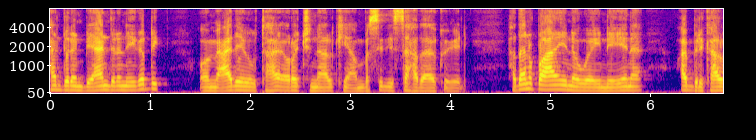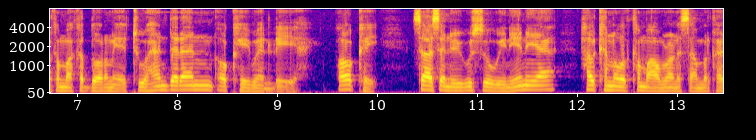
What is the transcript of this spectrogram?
hundred by iga dhig oo macdaheedu tahay originalkii amba sidii saxda a ku celi haddaan u baahanayna weyneeyana cabirka halkan baan ka dooranaya two hundred okay baan leeyahay. Okay saasaan igu soo weyneynayaa halkanna waad ka maamulanaysaa markaa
